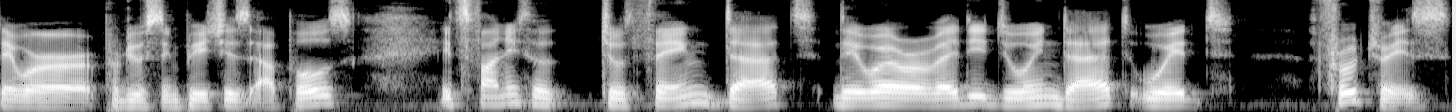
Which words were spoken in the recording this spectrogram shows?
they were producing peaches, apples. It's funny to, to think that they were already doing that with fruit trees.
